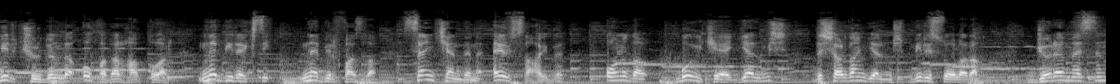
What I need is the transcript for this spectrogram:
bir Kürdün de o kadar hakkı var. Ne bir eksik ne bir fazla. Sen kendini ev sahibi, onu da bu ülkeye gelmiş, dışarıdan gelmiş birisi olarak göremezsin.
